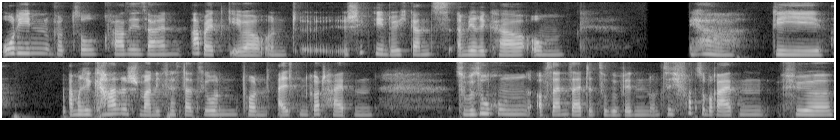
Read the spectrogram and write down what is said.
Odin wird so quasi sein Arbeitgeber und äh, schickt ihn durch ganz Amerika, um ja, die amerikanischen Manifestationen von alten Gottheiten zu besuchen, auf seine Seite zu gewinnen und sich vorzubereiten für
